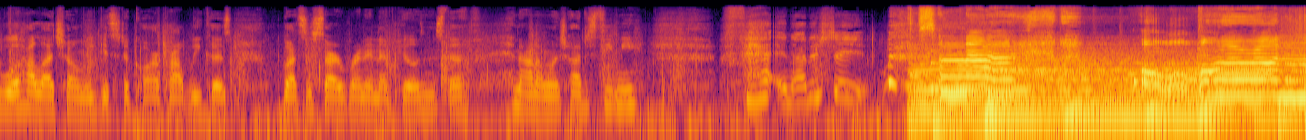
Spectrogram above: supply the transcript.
we'll holla at y'all when we get to the car probably because we're about to start running up hills and stuff. And I don't want y'all to see me fat and out of shape. tonight. Oh, I wanna run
